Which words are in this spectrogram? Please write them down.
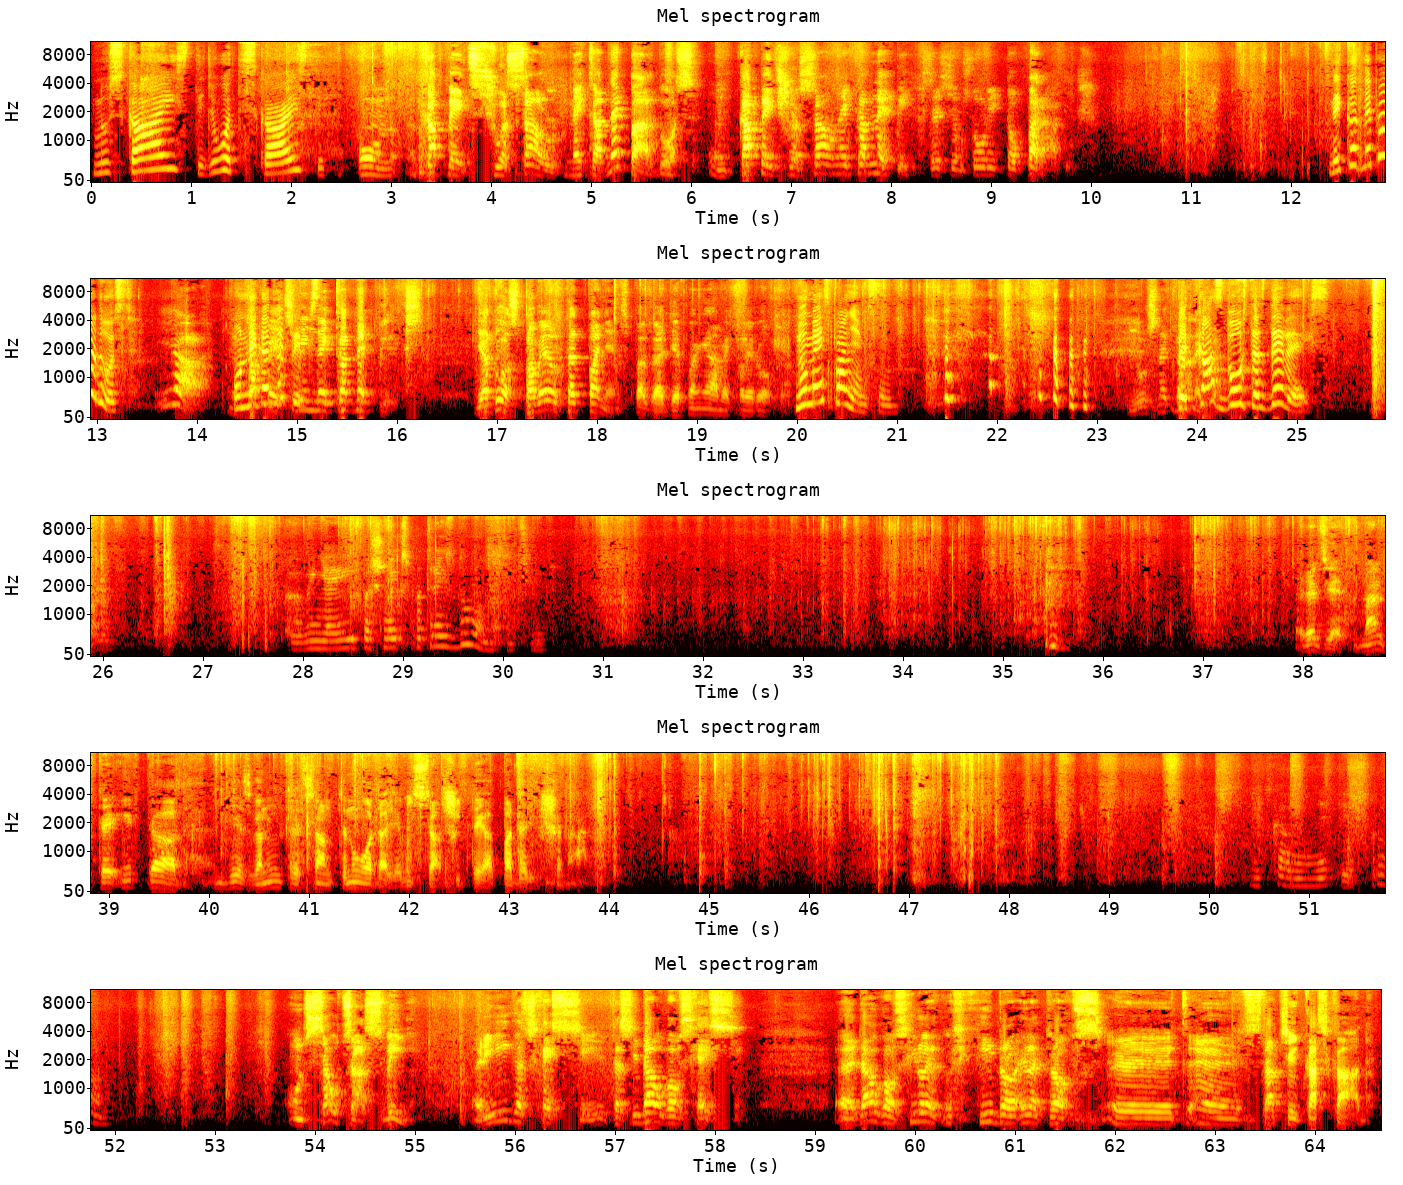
Nu, skaisti, ļoti skaisti. Un kāpēc šo salu nekad nepārdos? Un kāpēc šo salu nekad nepirks? Es jums tūlīt to parādīšu. Nekad nepādos. Jā. Un nekad kāpēc nepirks? Viņi nekad nepirks. Ja dos pavēlu, tad paņems. Pagaidiet, man jāmeklē roka. Nu, mēs paņemsim. Jūs nekad Bet kas būs tas devējs? Viņai īpašnieks patreiz doma taču ir. Redziet, man te ir tāda diezgan interesanta nodaļa visā šitajā padarīšanā. Un saucās viņi Rīgas Hessi, tas ir Daugavs Hessi. Daugavs hidroelektrostaciju kaskāde.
